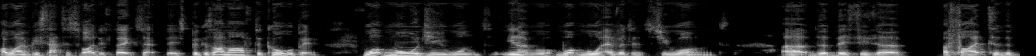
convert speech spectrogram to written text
I won't be satisfied if they accept this because I'm after Corbyn. What more do you want? You know, what, more evidence do you want uh, that this is a a fight to the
